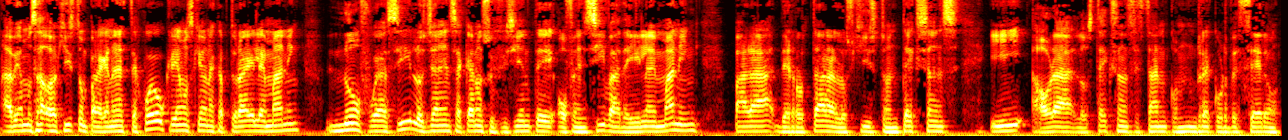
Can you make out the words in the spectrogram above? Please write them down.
Habíamos dado a Houston para ganar este juego, creíamos que iban a capturar a Eli Manning, no fue así, los Giants sacaron suficiente ofensiva de Eli Manning para derrotar a los Houston Texans y ahora los Texans están con un récord de 0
